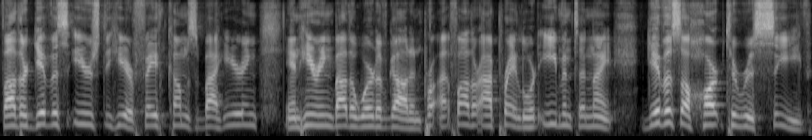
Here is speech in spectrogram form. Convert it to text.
Father, give us ears to hear. Faith comes by hearing, and hearing by the word of God. And uh, Father, I pray, Lord, even tonight, give us a heart to receive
